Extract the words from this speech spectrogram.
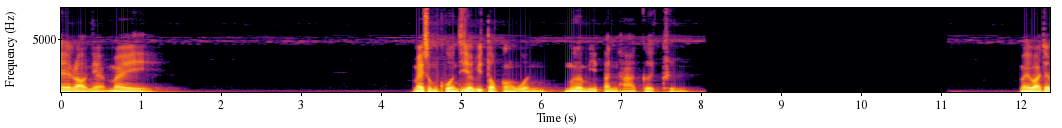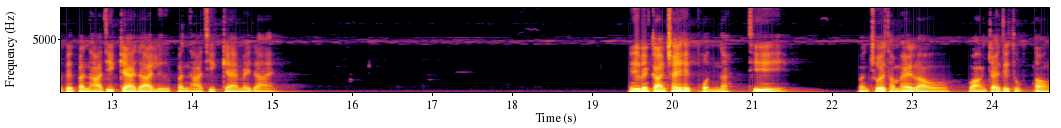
ให้เราเนี่ยไม่ ไม่สมควรที่จะวิตกกังวลเมื่อมีปัญหาเกิดขึ้น ไม่ว่าจะเป็นปัญหาที่แก้ได้หรือปัญหาที่แก้ไม่ได้ นี่เป็นการใช้เหตุผลนะที่มันช่วยทำให้เราวางใจได้ถูกต้อง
